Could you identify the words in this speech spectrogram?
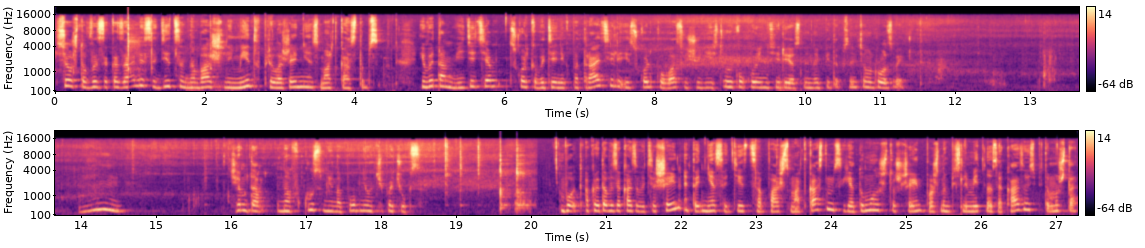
все, что вы заказали, садится на ваш лимит в приложении Smart Customs. И вы там видите, сколько вы денег потратили и сколько у вас еще есть. Ой, какой интересный напиток. Посмотрите, он розовый. Чем-то на вкус мне напомнил чупа-чупс. Вот, а когда вы заказываете Шейн, это не садится в ваш Smart Customs. Я думала, что Шейн можно безлимитно заказывать, потому что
